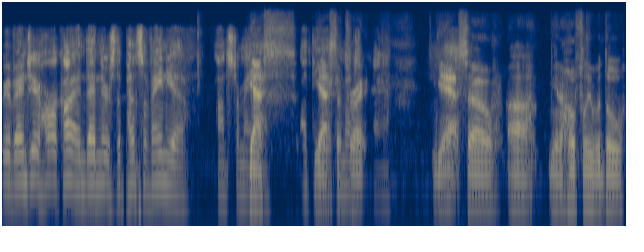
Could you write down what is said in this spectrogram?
We have NJ HorrorCon, and then there's the Pennsylvania Monster Mania. yes yes that's right center. Yeah, so uh, you know, hopefully we'll they'll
